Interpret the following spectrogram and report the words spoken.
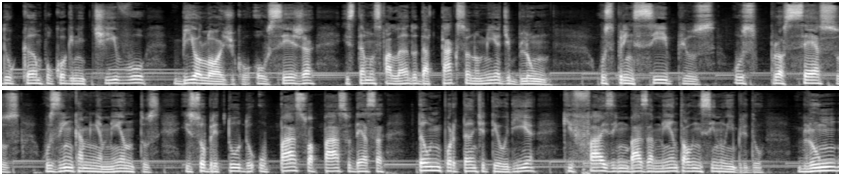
do campo cognitivo biológico, ou seja, estamos falando da taxonomia de Bloom. Os princípios, os processos, os encaminhamentos e, sobretudo, o passo a passo dessa tão importante teoria que faz embasamento ao ensino híbrido. Bloom,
